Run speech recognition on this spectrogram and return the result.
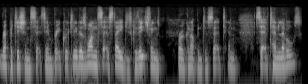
repetition sets in pretty quickly. There's one set of stages because each thing's broken up into set of ten set of ten levels.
